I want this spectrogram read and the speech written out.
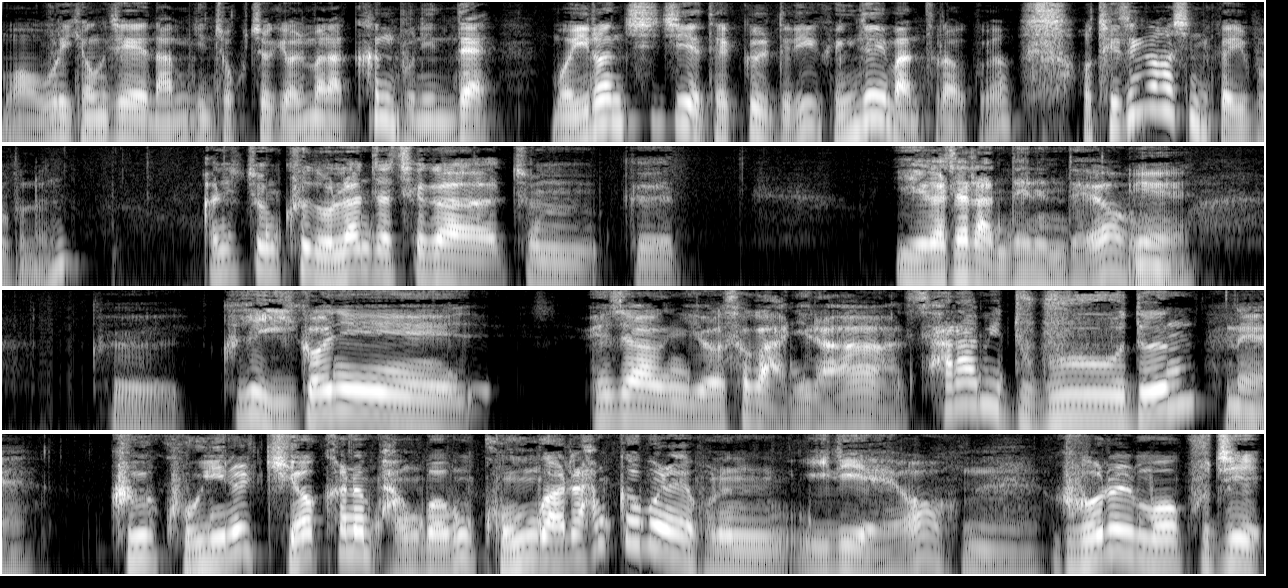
뭐 우리 경제에 남긴 족적이 얼마나 큰 분인데 뭐 이런 취지의 댓글들이 굉장히 많더라고요. 어떻게 생각하십니까 이 부분은? 아니 좀 그 논란 자체가 좀 그 이해가 잘 안 되는데요. 예. 그 그게 이건희 회장이어서가 아니라 사람이 누구든 네. 그 고인을 기억하는 방법은 공과를 한꺼번에 보는 일이에요. 음. 그거를 뭐 굳이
